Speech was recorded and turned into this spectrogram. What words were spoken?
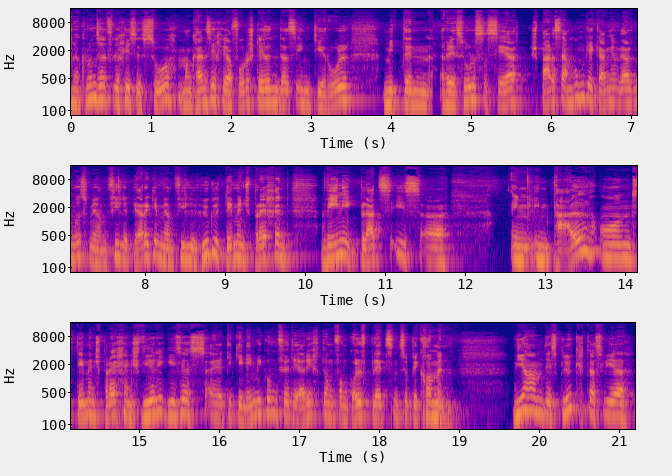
Ja, grundsätzlich ist es so, man kann sich ja vorstellen, dass in Tirol mit den Ressourcen sehr sparsam umgegangen werden muss. Wir haben viele Berge, wir haben viele Hügel, dementsprechend wenig Platz ist äh, im, im Tal und dementsprechend schwierig ist es, äh, die Genehmigung für die Errichtung von Golfplätzen zu bekommen. Wir haben das Glück, dass wir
